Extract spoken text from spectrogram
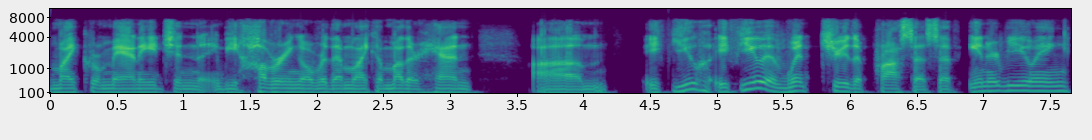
micromanage and, be hovering over them like a mother hen. Um, if you if you have went through the process of interviewing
